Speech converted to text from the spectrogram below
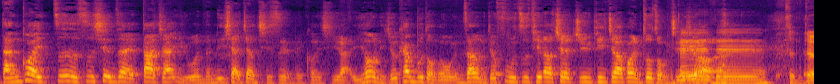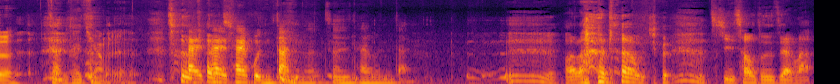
难怪真的是现在大家语文能力下降，其实也没关系啦。以后你就看不懂的文章，你就复制贴到 ChatGPT，叫他帮你做总结就好了。对对对，真的，干太强了，太太太混蛋了，真是太混蛋。好了，那我觉得自己差不多是这样啦。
